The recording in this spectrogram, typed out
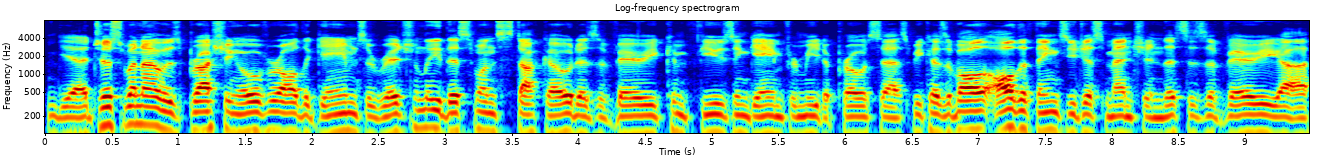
Yeah, just when I was brushing over all the games originally, this one stuck out as a very confusing game for me to process because of all all the things you just mentioned. This is a very uh,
